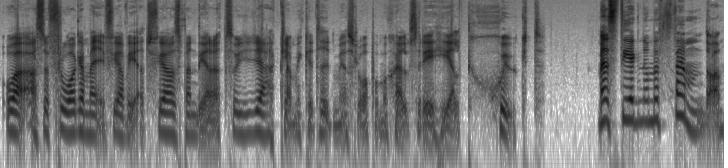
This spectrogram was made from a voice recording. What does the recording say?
Och alltså fråga mig, för jag vet, för jag har spenderat så jäkla mycket tid med att slå på mig själv, så det är helt sjukt. Men steg nummer fem då,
